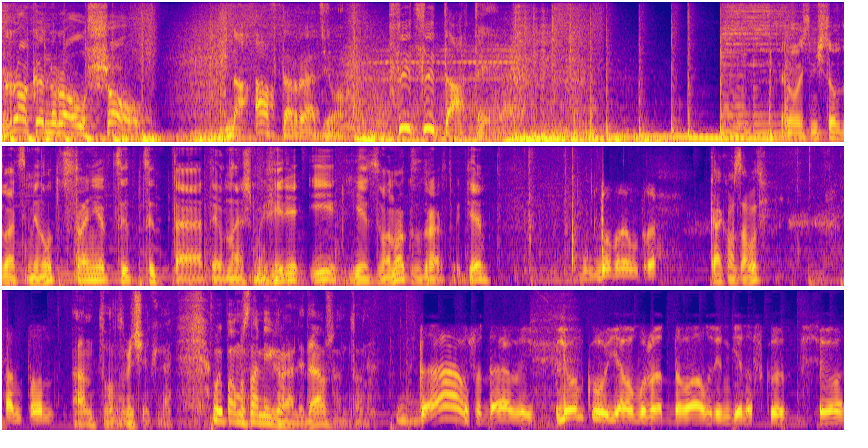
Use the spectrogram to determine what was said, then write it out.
рок-н-ролл шоу на Авторадио. Цитаты. 8 часов 20 минут в стране цит цитаты в нашем эфире. И есть звонок. Здравствуйте. Доброе утро. Как вас зовут? Антон. Антон, замечательно. Вы, по-моему, с нами играли, да, уже, Антон? Да, уже, да. Вы пленку я вам уже отдавал, рентгеновскую. Все.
